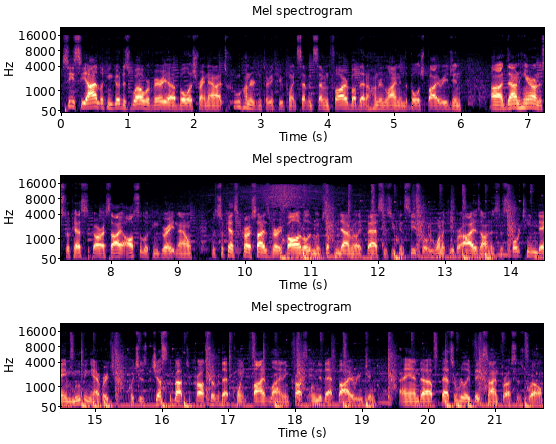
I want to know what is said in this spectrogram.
CCI looking good as well. We're very uh, bullish right now at 233.77, far above that 100 line in the bullish buy region. Uh, down here on the stochastic RSI, also looking great now. The stochastic RSI is very volatile. It moves up and down really fast, as you can see. So what we want to keep our eyes on is this 14-day moving average, which is just about to cross over that 0.5 line and cross into that buy region. And uh, that's a really big sign for us as well.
